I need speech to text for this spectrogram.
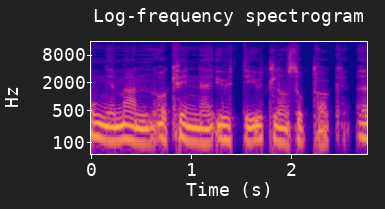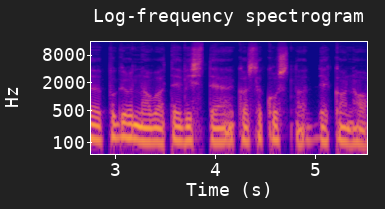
unge menn og kvinner ut i utenlandsoppdrag, pga. at jeg visste hva slags kostnad det kan ha.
